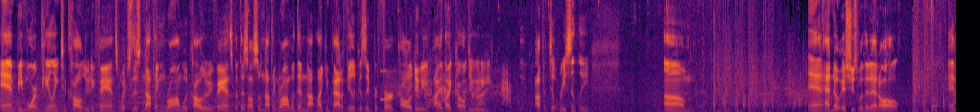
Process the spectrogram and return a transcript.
and be more appealing to Call of Duty fans, which there's nothing wrong with Call of Duty fans, but there's also nothing wrong with them not liking Battlefield because they prefer Call of Duty. I like Call of Duty up until recently. Um, and had no issues with it at all. And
